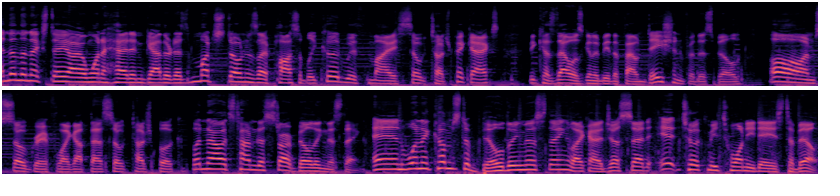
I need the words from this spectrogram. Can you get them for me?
And then the next day, I went ahead and gathered as much stone as I possibly could with my Silk Touch pickaxe, because that was going to be the foundation for this build. Oh, I'm so grateful I got that Silk Touch book, but now it's time to start building this thing. And when it comes to building this thing, like I just said, it took me 20 days to build.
